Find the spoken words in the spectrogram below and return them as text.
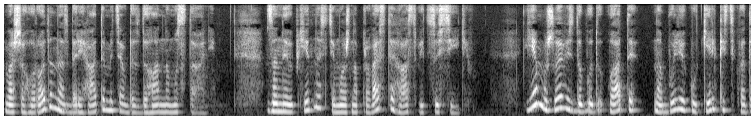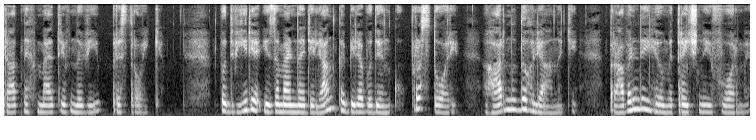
ваша городина зберігатиметься в бездоганному стані. За необхідності можна провести газ від сусідів. Є можливість добудувати на будь-яку кількість квадратних метрів нові пристройки. Подвір'я і земельна ділянка біля будинку просторі, гарно доглянуті, правильної геометричної форми.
